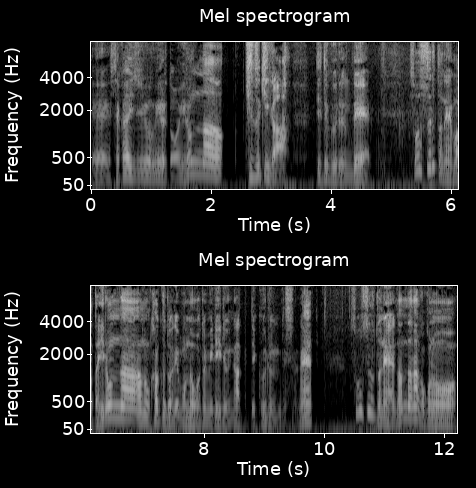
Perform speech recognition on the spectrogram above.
えー世界中を見ると、いろんな気づきが 出てくるんで、そうするとね、またいろんな、あの、角度で物事見れるようになってくるんですよね。そうするとね、なんだなんかこの、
